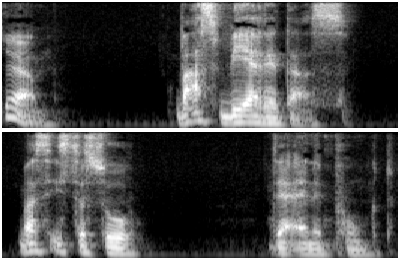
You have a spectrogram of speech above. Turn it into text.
Ja, was wäre das? Was ist das so der eine Punkt.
